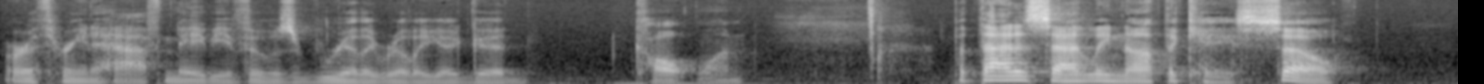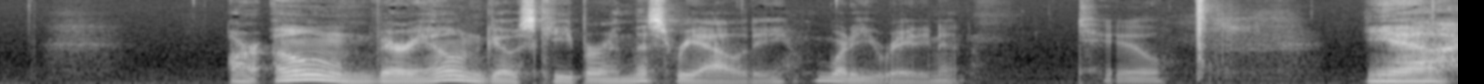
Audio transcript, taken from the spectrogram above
or a three and a half, maybe if it was really, really a good cult one. But that is sadly not the case. So, our own very own Ghost Keeper in this reality, what are you rating it? Two. Yeah,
